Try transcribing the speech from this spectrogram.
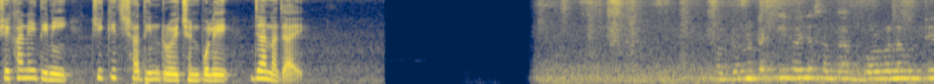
সেখানেই তিনি চিকিৎসাধীন রয়েছেন বলে জানা যায়। ঘটনাটা কি হয়েছে সকাল ভোরবেলা উঠে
